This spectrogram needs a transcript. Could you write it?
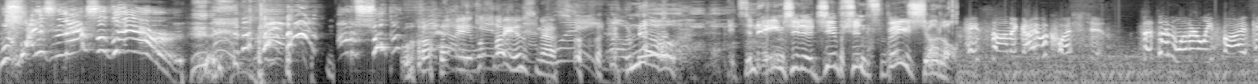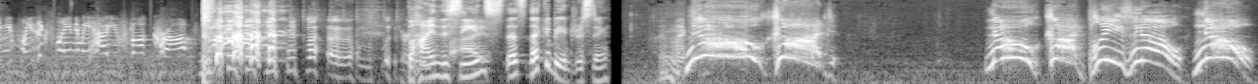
Why is NASA there? I'm so confused. Why is NASA? plane. Oh no! It's an ancient Egyptian space shuttle. Hey Sonic, I have a question. Can you please explain to me how you fuck crops? Behind the scenes? That's that could be interesting. Oh no, God! No, God, please, no! No!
